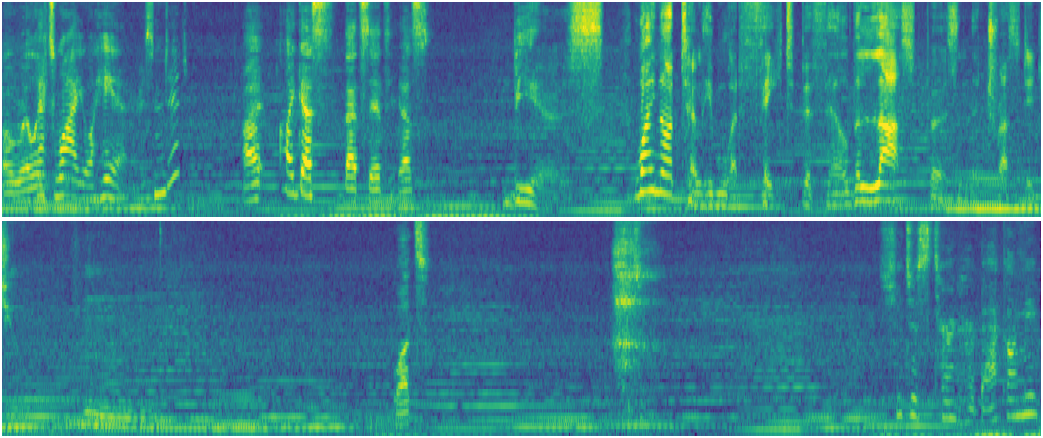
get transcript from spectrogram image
Oh, really? That's why you're here, isn't it? I I guess that's it. Yes. Bierce, why not tell him what fate befell the last person that trusted you? Hmm. What? she just turned her back on me?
